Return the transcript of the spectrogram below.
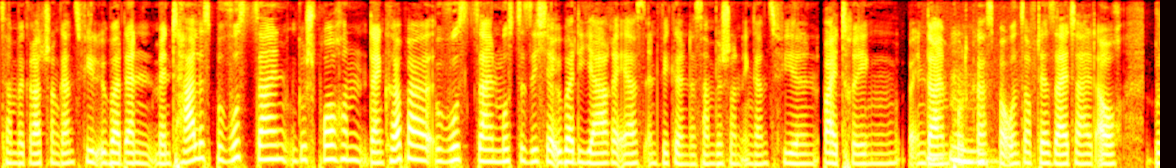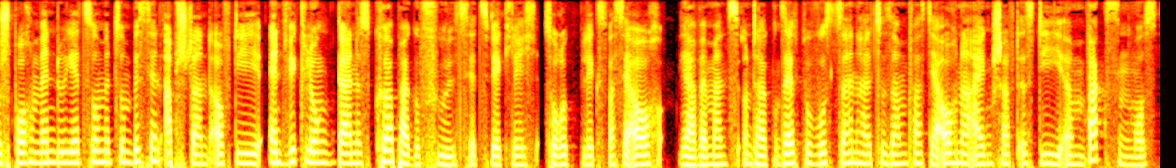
Jetzt haben wir gerade schon ganz viel über dein mentales Bewusstsein gesprochen. Dein Körperbewusstsein musste sich ja über die Jahre erst entwickeln. Das haben wir schon in ganz vielen Beiträgen in deinem Podcast mhm. bei uns auf der Seite halt auch besprochen. Wenn du jetzt so mit so ein bisschen Abstand auf die Entwicklung deines Körpergefühls jetzt wirklich zurückblickst, was ja auch, ja, wenn man es unter Selbstbewusstsein halt zusammenfasst, ja auch eine Eigenschaft ist, die ähm, wachsen muss.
